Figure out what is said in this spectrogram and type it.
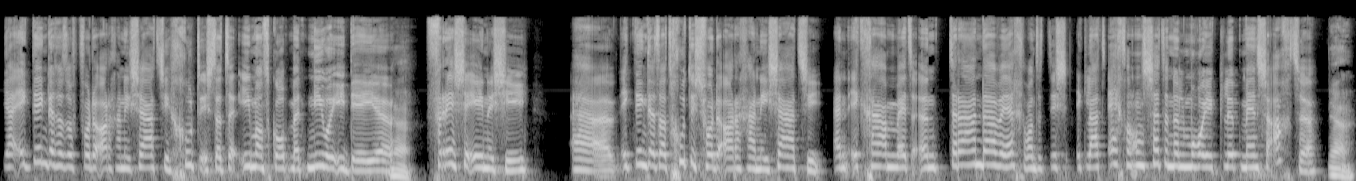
Ja, ik denk dat het ook voor de organisatie goed is dat er iemand komt met nieuwe ideeën, Ja. frisse energie. Eh, ik denk dat dat goed is voor de organisatie. En ik ga met een traan daar weg, want het is, ik laat echt een ontzettend mooie club mensen achter. Ja.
